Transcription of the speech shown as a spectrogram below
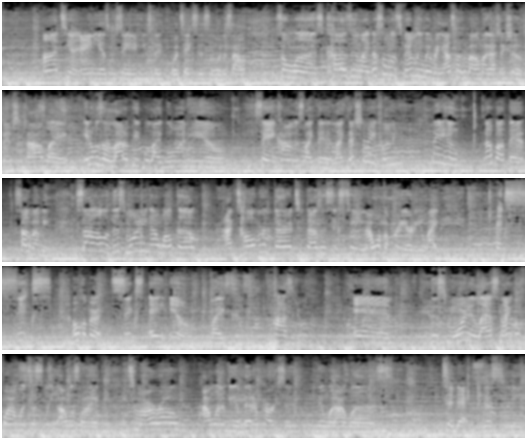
auntie or auntie as we say in Houston or Texas or the South. Someone's cousin, like that's someone's family member. Y'all talking about, oh my gosh, they should have finished the job. Like, and it was a lot of people like going ham saying comments like that. Like that shit ain't funny. Anywho, enough about that. Let's talk about me. So this morning I woke up October 3rd, 2016. I woke up pretty early, like at 6. I woke up at 6 a.m. Like positive. And this morning, last night before I went to sleep, I was like, tomorrow I want to be a better person than what I was today. That's me,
